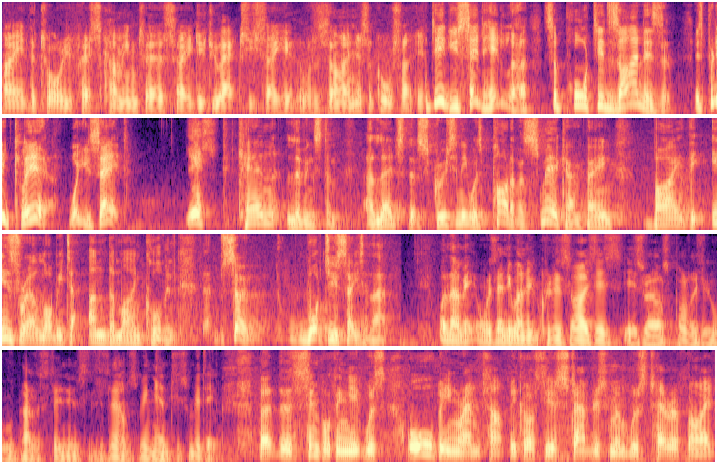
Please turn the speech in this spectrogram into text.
I, the Tory press coming to say, did you actually say Hitler was a Zionist? Of course I did. Did. You said Hitler supported Zionism. It's pretty clear what you said. Yes. Ken Livingstone alleged that scrutiny was part of a smear campaign by the Israel lobby to undermine Corbyn. So, what do you say to that? Well, I mean, almost anyone who criticises Israel's policy toward the Palestinians is denounced being anti-Semitic. But the simple thing, it was all being ramped up because the establishment was terrified.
